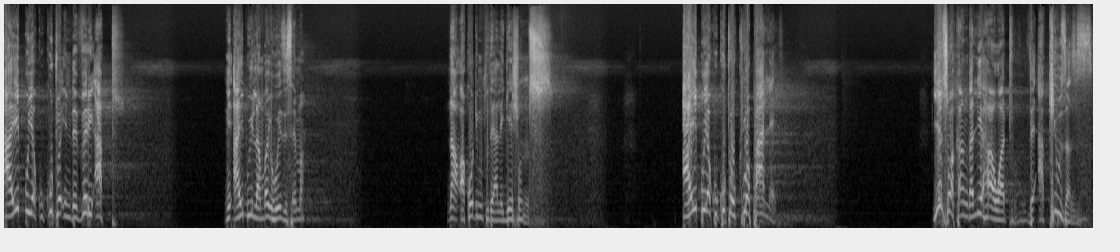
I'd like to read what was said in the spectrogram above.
Aibu ya kukutwa in the very act ni aibu ile ambayo huwezi sema. Now according to the allegations, aibu ya kukutwa ukiwa pale. Yesu akaangalia hawa watu the accusers,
